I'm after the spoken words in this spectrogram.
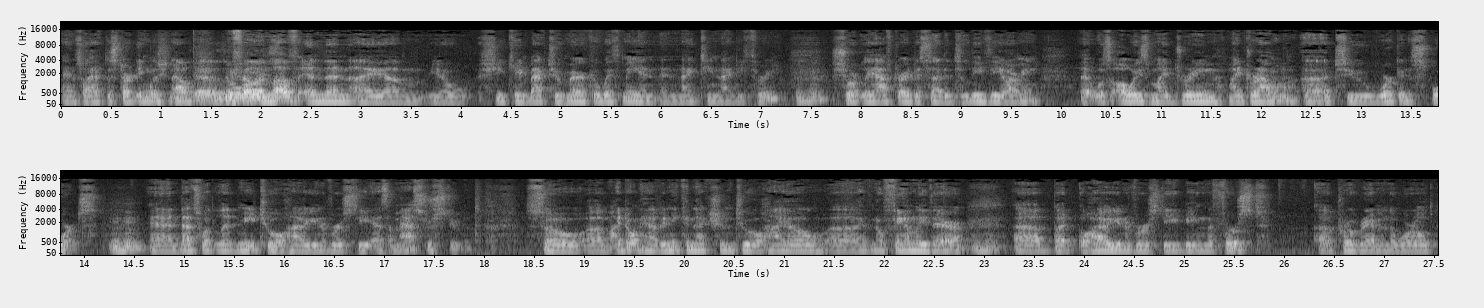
And so I have to start English now. Yeah, we fell in love, and then I, um, you know, she came back to America with me in, in 1993 Mm-hmm. shortly after I decided to leave the army. It was always my dream, my dream, uh, to work in sports, Mm-hmm. and that's what led me to Ohio University as a master's student. So um, I don't have any connection to Ohio. Uh, I have no family there, Mm-hmm. uh, but Ohio University being the first uh, program in the world,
